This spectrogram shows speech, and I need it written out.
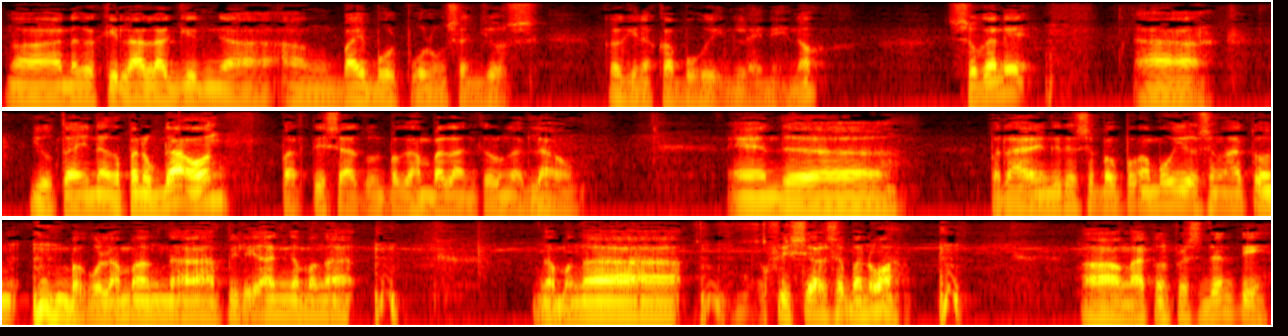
nga nagakilala gid nga ang Bible pulong sa Dios kag ginakabuhi nila ini, no? So gani, ah, uh, yutay na panugdaon, parte sa atong paghambalan karong adlaw. And uh, padayon kita sa pagpangamuyo sa aton bago lamang na pilian nga mga nga mga opisyal sa Banwa. ang aton presidente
